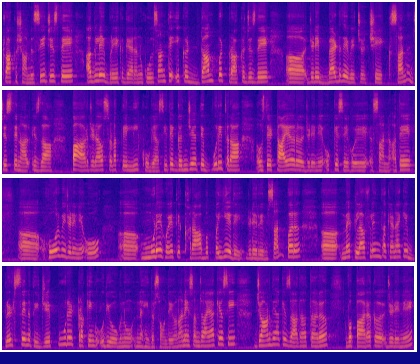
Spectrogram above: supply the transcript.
ਟਰੱਕ ਸ਼ਾਮਿਲ ਸੀ ਜਿਸ ਦੇ ਅਗਲੇ ਬ੍ਰੇਕ ਗੈਰ ਅਨੁਕੂਲ ਸਨ ਤੇ ਇੱਕ ਡੰਪ ਟਰੱਕ ਜਿਸ ਦੇ ਜਿਹੜੇ ਬੈੱਡ ਦੇ ਵਿੱਚ ਛੇਕ ਸਨ, ਜਿਸ ਦੇ ਨਾਲ ਇਸ ਦਾ ਭਾਰ ਜਿਹੜਾ ਉਹ ਸੜਕ ਤੇ ਲੀਕ ਹੋ ਗਿਆ ਸੀ ਤੇ ਗੰਜੇ ਅਤੇ ਬੁਰੀ ਤਰ੍ਹਾਂ ਉਸ ਦੇ ਟਾਇਰ ਜਿਹੜੇ ਨੇ ਉਹ ਘਿਸੇ ਹੋਏ ਸਨ ਅਤੇ ਹੋਰ ਵੀ ਜਿਹੜੇ ਨੇ ਉਹ ਮੁੜੇ ਹੋਏ ਤੇ ਖਰਾਬ ਪਹੀਏ ਦੇ ਜਿਹੜੇ ਰਿਮ ਸਨ। ਪਰ ਅ, ਮੈਕਲਾਫਲਿਨ ਦਾ ਕਹਿਣਾ ਹੈ ਕਿ ਬਲਿਟਸ ਦੇ ਨਤੀਜੇ ਪੂਰੇ ਟਰੱਕਿੰਗ ਉਦਯੋਗ ਨੂੰ ਨਹੀਂ ਦਰਸਾਉਂਦੇ। ਉਹਨਾਂ ਨੇ ਸਮਝਾਇਆ ਕਿ ਅਸੀਂ ਜਾਣਦੇ ਹਾਂ ਕਿ ਜ਼ਿਆਦਾਤਰ ਵਪਾਰਕ ਜਿਹੜੇ ਨੇ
